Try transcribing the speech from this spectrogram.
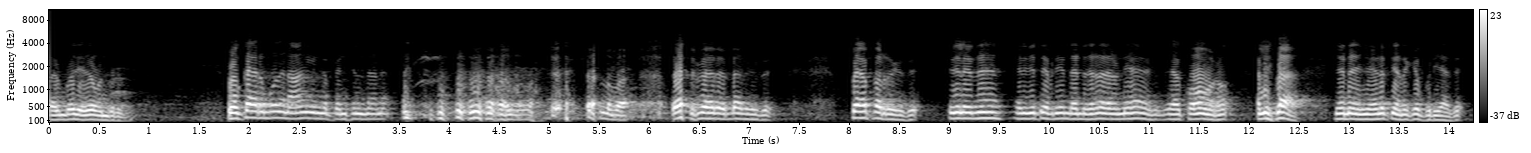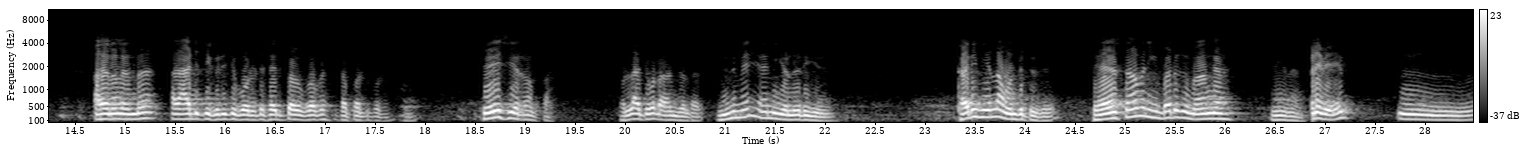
வரும்போது ஏதோ வந்துருது. உட்காரும் போது நாங்க எங்க பென்சில் தானே? வேற என்ன இருக்குது? பேப்பர் இருக்குது. இதுல என்ன? எழுதிட்டு அப்படியே ரெண்டு தடவை உடனே கோவம் வரும். இல்லைங்களா? என்ன எழுத்து எனக்கே புரியாது. அதனால என்ன? அதை அடிச்சு கிடிச்சு போட்டுட்டு சரி கோப்பை போட்டு. பேசிடுறேன்ப்பா. பொள்ளாச்சி கூட அதான் சொல்றாரு. இன்னுமே ஏன் நீங்க எழுதுறீங்க? கருவி எல்லாம் வந்துட்டுது. பேசாம நீங்க பாட்டுக்கு வாங்க. எனவே உம்,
